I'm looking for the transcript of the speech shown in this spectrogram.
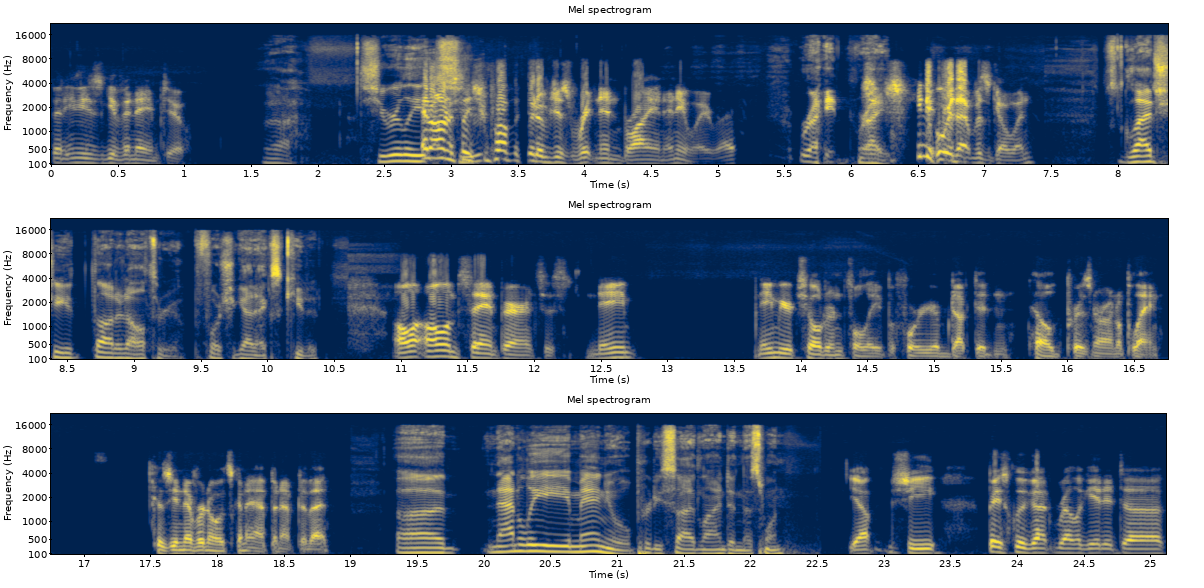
that he needs to give a name to. Ah, she really. And honestly, she- she probably could have just written in Brian anyway, right? right, right. She knew where that was going. Glad she thought it all through before she got executed. All, all I'm saying, parents, is name name your children fully before you're abducted and held prisoner on a plane, because you never know what's going to happen after that. Uh, Nathalie Emmanuel pretty sidelined in this one. Yep, she basically got relegated to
